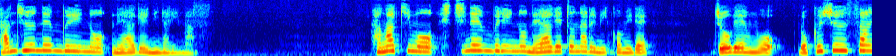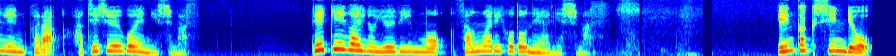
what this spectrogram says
30年ぶりの値上げになります。はがきも7年ぶりの値上げとなる見込みで、上限を63円から85円にします。定型外の郵便も3割ほど値上げします。遠隔診療、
